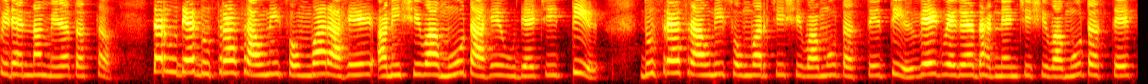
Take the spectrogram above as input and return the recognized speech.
पिढ्यांना मिळत असतं. तर उद्या दुसरा श्रावणी सोमवार आहे आणि शिवामूठ आहे उद्याची तीळ. दुसऱ्या श्रावणी सोमवारची शिवामूठ असते तीळ. वेगवेगळ्या धान्यांची शिवामूठ असते.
